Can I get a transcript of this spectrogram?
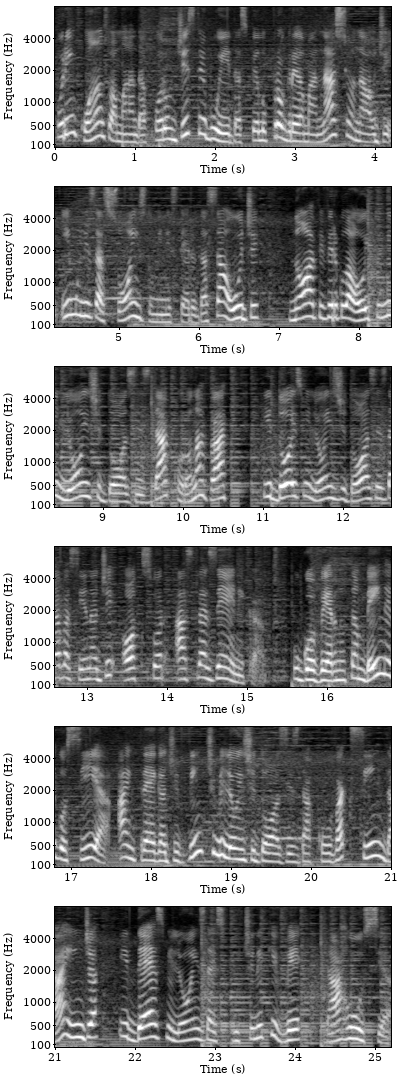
Por enquanto, Amanda, foram distribuídas pelo Programa Nacional de Imunizações do Ministério da Saúde 9,8 milhões de doses da Coronavac e 2 milhões de doses da vacina de Oxford AstraZeneca. O governo também negocia a entrega de 20 milhões de doses da Covaxin da Índia e 10 milhões da Sputnik V da Rússia.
